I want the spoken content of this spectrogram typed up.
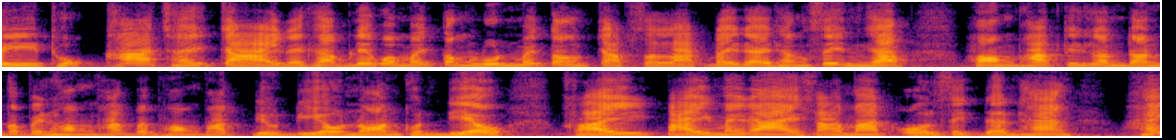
รีทุกค่าใช้จ่ายนะครับ เรียกว่าไม่ต้องลุ้นไม่ต้องจับสลากใด ๆ ทั้งสิ้นครับ ห้องพักที่ลอนดอนก็เป็นห้องพักแบบห้องพักเดี่ยวๆนอนคนเดียว ใครไปไม่ได้สามารถโอนสิทธิ์เดินทางให้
